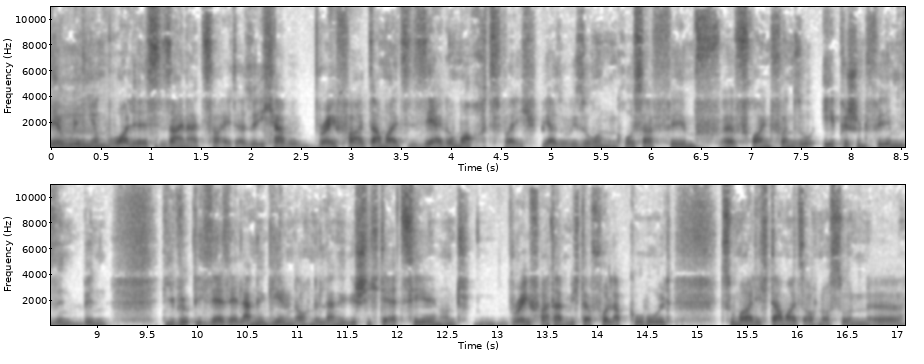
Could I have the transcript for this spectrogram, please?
der hm. William Wallace seiner Zeit. Also ich habe Braveheart damals sehr gemocht, weil ich ja sowieso ein großer Filmfreund äh, von so epischen Filmen sind, bin, die wirklich sehr, sehr lange gehen und auch eine lange Geschichte erzählen. Und Braveheart hat mich da voll abgeholt, zumal ich damals auch noch so ein, äh,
